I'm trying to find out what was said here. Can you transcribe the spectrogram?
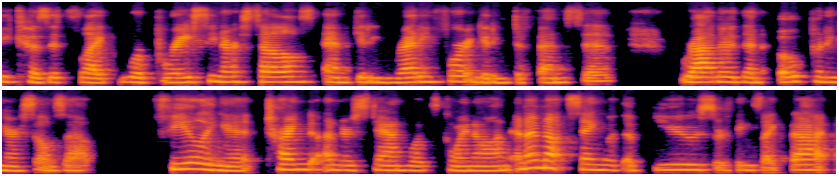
because it's like we're bracing ourselves and getting ready for it and getting defensive rather than opening ourselves up feeling it trying to understand what's going on. And i'm not saying with abuse or things like that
